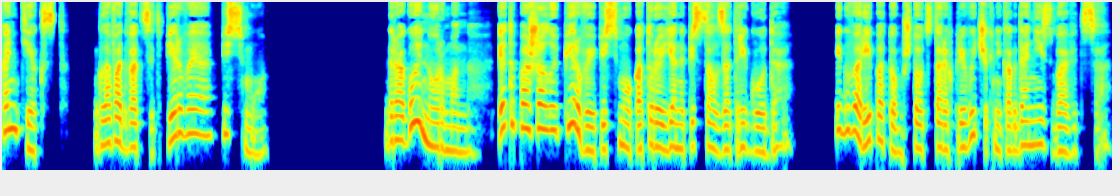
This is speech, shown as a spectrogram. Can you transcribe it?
Контекст. Глава 21. Письмо. Дорогой Норман, это, пожалуй, первое письмо, которое я написал за три года. И говори потом, что от старых привычек никогда не избавиться.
